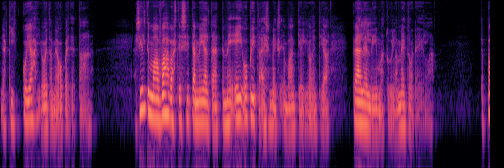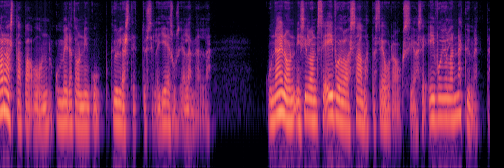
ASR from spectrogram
ja kikkoja, joita me opetetaan – ja silti mä oon vahvasti sitä mieltä, että me ei opita esimerkiksi evankeliointia päälle liimatuilla metodeilla. Ja paras tapa on, kun meidät on niin kuin kyllästetty sillä Jeesus-elämällä. Kun näin on, niin silloin se ei voi olla saamatta seurauksia. Se ei voi olla näkymättä,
